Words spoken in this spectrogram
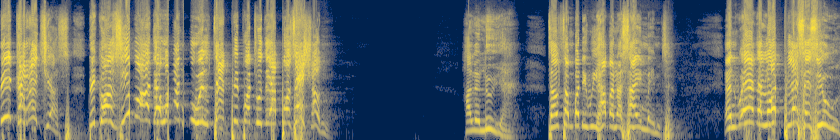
Be courageous because you are the one who will take people to their possession. Hallelujah. Tell somebody we have an assignment. And where the Lord blesses you,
